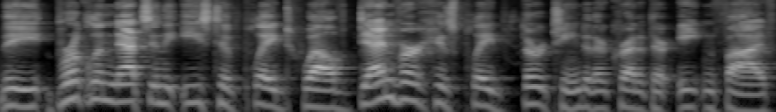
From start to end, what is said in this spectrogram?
The Brooklyn Nets in the East have played 12. Denver has played 13. To their credit, they're 8 and 5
